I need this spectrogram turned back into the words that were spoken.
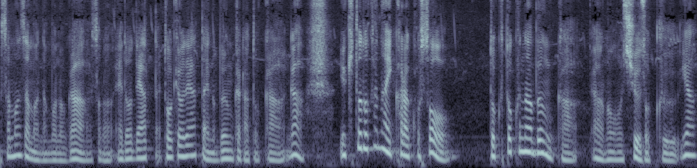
さまざまなものがその江戸であったり東京であったりの文化だとかが行き届かないからこそ独特な文化あの習俗や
